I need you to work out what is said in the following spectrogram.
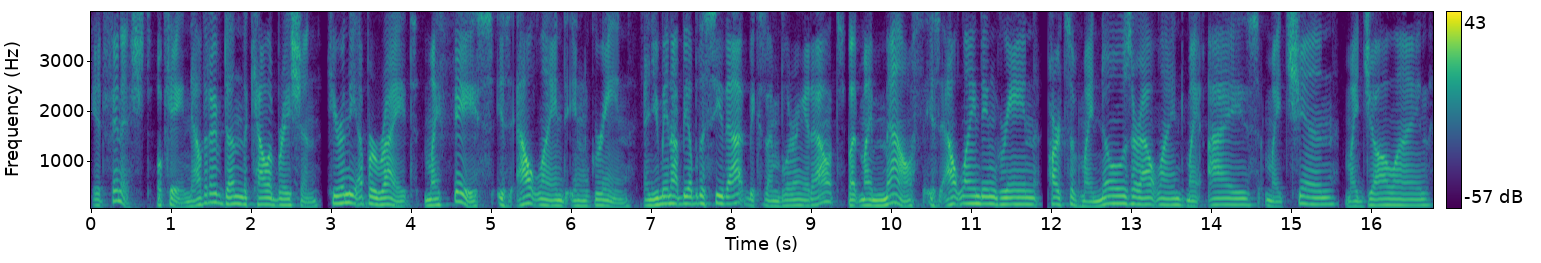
it finished. Okay, now that I've done the calibration, here in the upper right, my face is outlined in green. And you may not be able to see that because I'm blurring it out, but my mouth is outlined in green, parts of my nose are outlined, my eyes, my chin, my jawline,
